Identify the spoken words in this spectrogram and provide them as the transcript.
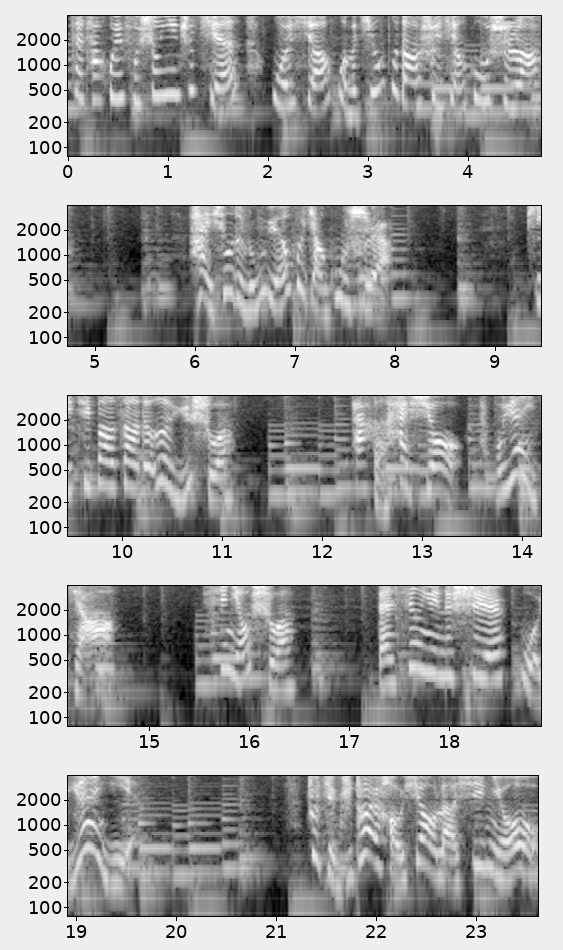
在他恢复声音之前，我想我们听不到睡前故事了。害羞的蝾螈会讲故事。脾气暴躁的鳄鱼说：“他很害羞，他不愿意讲。”犀牛说：“但幸运的是，我愿意。”这简直太好笑了，犀牛！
